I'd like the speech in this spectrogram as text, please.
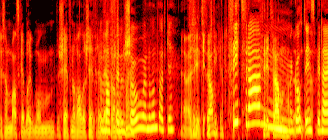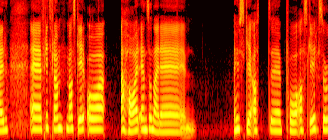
liksom, Asgeir Borgmoen, sjefen over alle sjefer. Vaffelshow eller noe sånt? Ja, Fritt ikke. Fritt fram! Fritt fram. Godt innspill her. Eh, fritt fram med Asker. Og jeg har en sånn derre Jeg husker at eh, på Asker så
